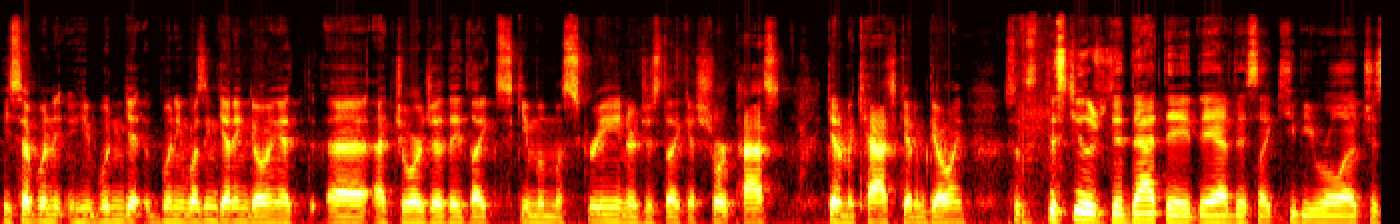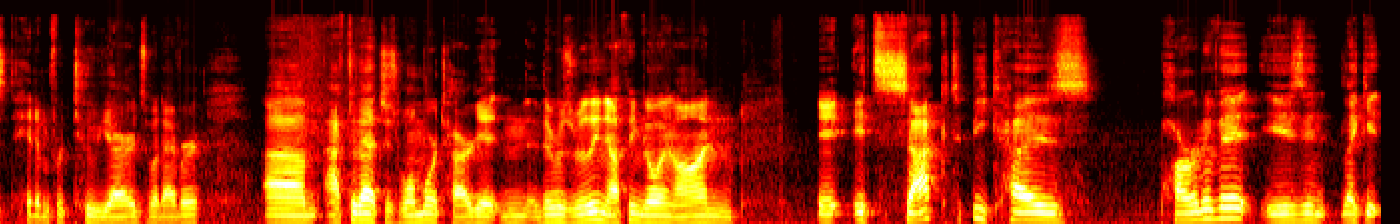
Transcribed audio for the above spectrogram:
He said when he wouldn't get when he wasn't getting going at uh, at Georgia, they'd like scheme him a screen or just like a short pass, get him a catch, get him going. So the Steelers did that. They they had this like QB rollout, just hit him for two yards, whatever. Um, after that, just one more target, and there was really nothing going on. It it sucked because part of it isn't like it.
